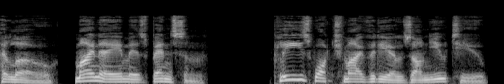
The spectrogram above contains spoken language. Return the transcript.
Hello, my name is Benson. Please watch my videos on YouTube.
